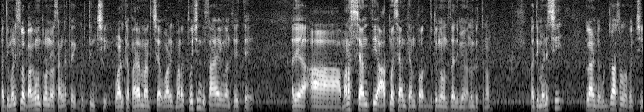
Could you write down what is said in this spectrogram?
ప్రతి మనిషిలో భగవంతుడు ఉన్న సంగతి గుర్తించి వాళ్ళకి పరామర్చ వాళ్ళకి మనకు తోచింది సహాయంగా చేస్తే అదే ఆ మనశ్శాంతి ఆత్మశాంతి ఎంతో అద్భుతంగా ఉంటుంది అది మేము అనుభవిస్తున్నాం. ప్రతి మనిషి ఇలాంటి వృద్ధాశ్రమంలోకి వచ్చి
